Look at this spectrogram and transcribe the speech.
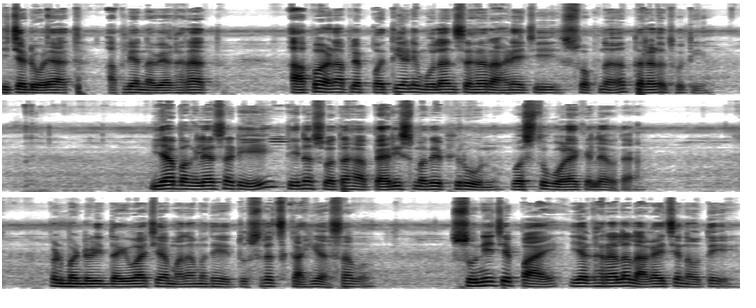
तिच्या डोळ्यात आपल्या नव्या घरात आपण आपल्या पती आणि मुलांसह राहण्याची स्वप्न तरळत होती. या बंगल्यासाठी तिनं स्वतः पॅरिसमध्ये फिरून वस्तू गोळ्या केल्या होत्या. पण मंडळी दैवाच्या मनामध्ये दुसरंच काही असावं. सुनीचे पाय या घराला लागायचे नव्हते.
